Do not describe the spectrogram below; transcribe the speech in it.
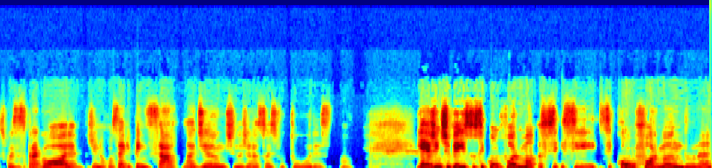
as coisas para agora, a gente não consegue pensar lá adiante, nas gerações futuras. Né. E aí a gente vê isso se, conforma, se, se, se conformando, né,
